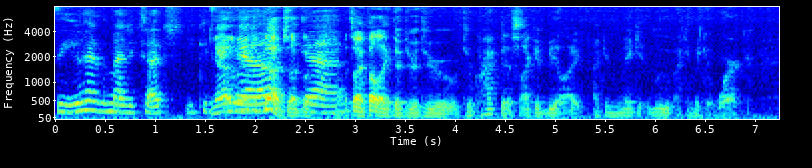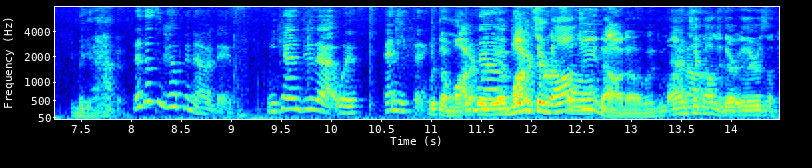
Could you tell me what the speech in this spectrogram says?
See, you had the magic touch. You could. Yeah, the magic touch. That's, yeah. that's why I felt like that through through through practice, I could be like, I can make it move, I can make it work, I can make it happen. That doesn't happen nowadays. You can't do that with anything. With the modern, No with the modern technology, console. no, no. With modern At technology, all. there, there isn't.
